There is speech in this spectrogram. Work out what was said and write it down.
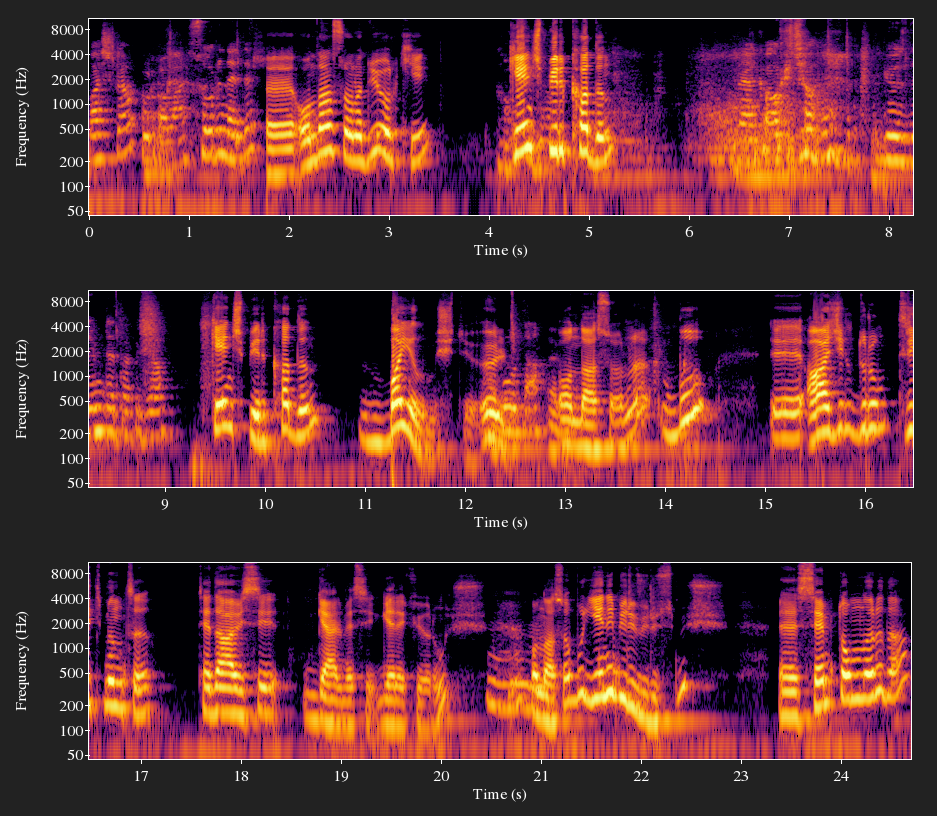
Başka? Buradalar. Soru nedir? Ee, ondan sonra diyor ki genç bir kadın Ben kalkacağım. Gözlüğümü de takacağım. genç bir kadın bayılmış diyor. Öldü. Burada. Ondan sonra bu e, acil durum treatment'ı tedavisi gelmesi gerekiyormuş. Ondan sonra bu yeni bir virüsmüş. E, semptomları da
